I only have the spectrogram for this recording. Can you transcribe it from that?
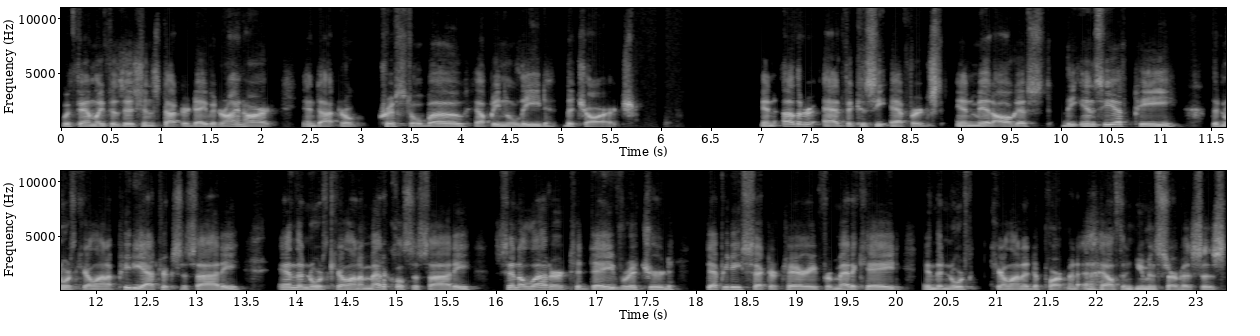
with family physicians Dr. David Reinhardt and Dr. Crystal Bowe helping lead the charge. In other advocacy efforts, in mid August, the NCFP, the North Carolina Pediatric Society, and the North Carolina Medical Society sent a letter to Dave Richard Deputy Secretary for Medicaid in the North Carolina Department of Health and Human Services.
